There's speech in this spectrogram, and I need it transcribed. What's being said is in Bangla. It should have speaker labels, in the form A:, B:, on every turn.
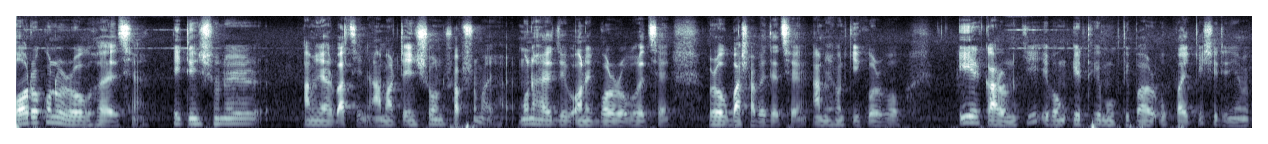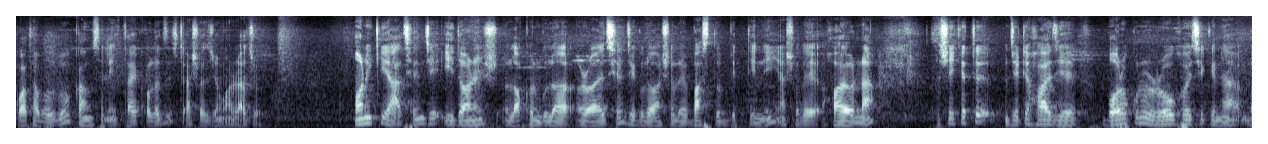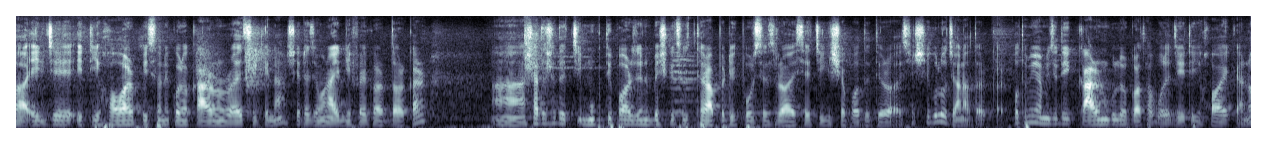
A: বড় কোনো রোগ হয়েছে, এই টেনশনের আমি আর বাঁচি না। আমার টেনশন সবসময় হয়। মনে হয় যে অনেক বড় রোগ হয়েছে, রোগ বাসা বেঁধেছে, আমি এখন কি করব? এর কারণ কি এবং এর থেকে মুক্তি পাওয়ার উপায় কি সেটি নিয়ে আমি কথা বলব কাউন্সেলিং সাইকোলজিস্ট আসাদুজ্জামান রাজু। অনেকেই আছেন যে এই ধরনের লক্ষণগুলো রয়েছে যেগুলো আসলে বাস্তব ভিত্তি নেই, আসলে হয়ও না। তো সেক্ষেত্রে যেটা হয় যে বড় কোনো রোগ হয়েছে কিনা বা এই যে এটি হওয়ার পিছনে কোনো কারণ রয়েছে কিনা সেটা যেমন আইডেন্টিফাই করার দরকার সাথে সাথে মুক্তি পাওয়ার জন্য বেশ কিছু থেরাপিউটিক প্রসেস রয়েছে, চিকিৎসা পদ্ধতি রয়েছে, সেগুলো জানা দরকার। প্রথমে আমি যদি কারণগুলোর কথা বলি যে এটি হয় কেন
